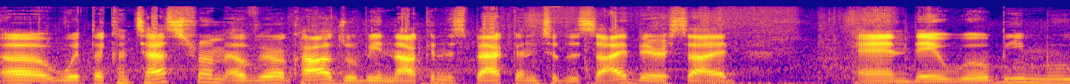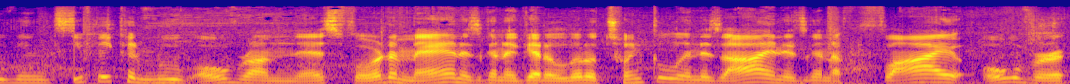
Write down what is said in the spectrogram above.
uh, with the contest from Elvira College will be knocking this back into the Cybear side and they will be moving see if they can move over on this. Florida man is going to get a little twinkle in his eye and is going to fly over.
